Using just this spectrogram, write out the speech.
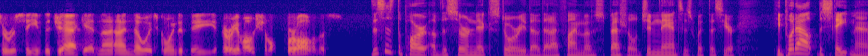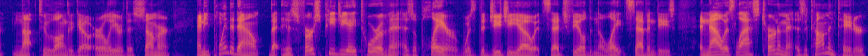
to receive the jacket, and I, I know it's going to be very emotional for all of us. This is the part of the Sir Nick story, though, that I find most special. Jim Nantz is with us here. He put out the statement not too long ago, earlier this summer, and he pointed out that his first PGA Tour event as a player was the GGO at Sedgefield in the late 70s, and now his last tournament as a commentator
